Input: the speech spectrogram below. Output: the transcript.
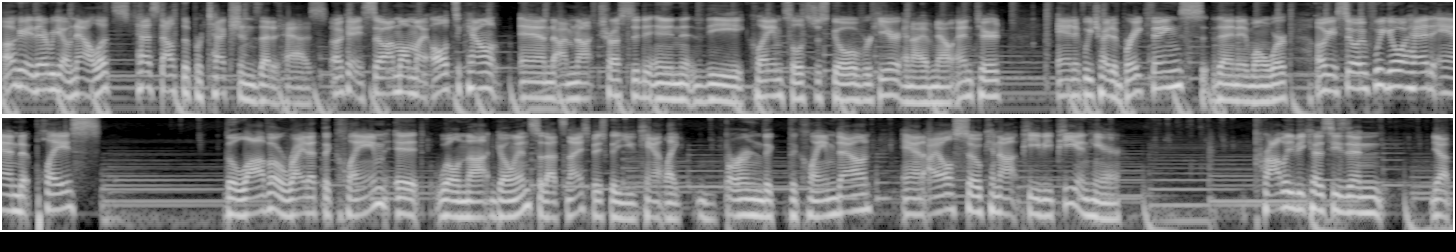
Okay, there we go. Now let's test out the protections that it has. Okay, so I'm on my alt account and I'm not trusted in the claim. So let's just go over here and I have now entered. And if we try to break things, then it won't work. Okay, so if we go ahead and place the lava right at the claim, it will not go in. So that's nice. Basically, you can't like burn the, the claim down. And I also cannot PvP in here. Probably because he's in... Yep.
